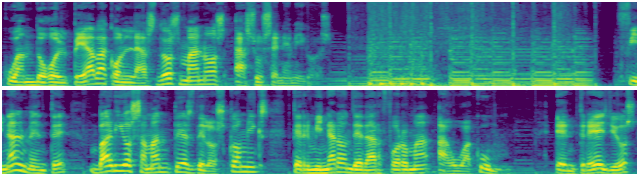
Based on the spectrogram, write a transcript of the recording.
cuando golpeaba con las dos manos a sus enemigos. Finalmente, varios amantes de los cómics terminaron de dar forma a Wacom, entre ellos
